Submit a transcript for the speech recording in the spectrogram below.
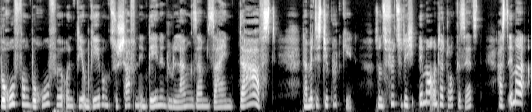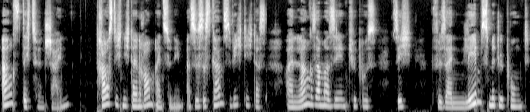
Berufung, Berufe und die Umgebung zu schaffen, in denen du langsam sein darfst, damit es dir gut geht. Sonst fühlst du dich immer unter Druck gesetzt, hast immer Angst, dich zu entscheiden traust dich nicht, deinen Raum einzunehmen. Also es ist ganz wichtig, dass ein langsamer Seelentypus sich für seinen Lebensmittelpunkt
